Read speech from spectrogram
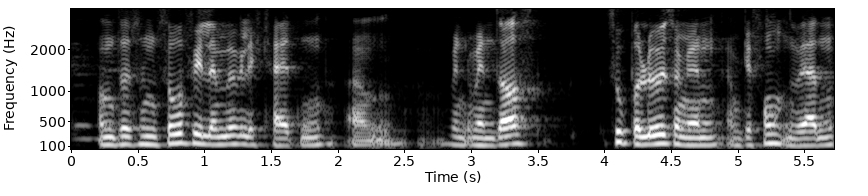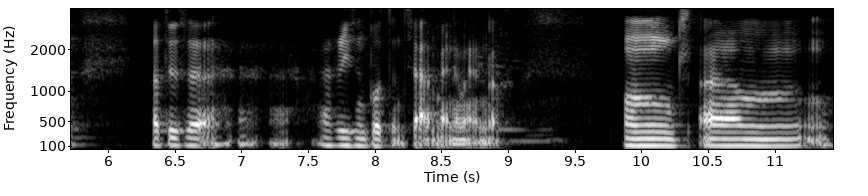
Mhm. Und das sind so viele Möglichkeiten. Ähm, wenn, wenn da super Lösungen ähm, gefunden werden, hat das ein, ein Riesenpotenzial, meiner Meinung nach. Und ähm,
